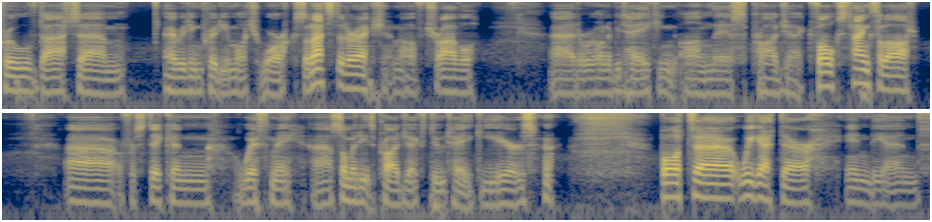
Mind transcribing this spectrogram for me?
prove that um, everything pretty much works. So that's the direction of travel uh, that we're going to be taking on this project. Folks, thanks a lot uh, for sticking with me. Uh, some of these projects do take years, but uh, we get there in the end,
